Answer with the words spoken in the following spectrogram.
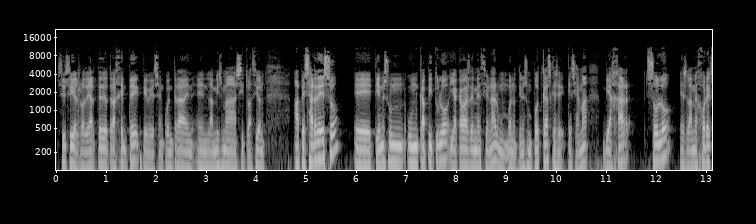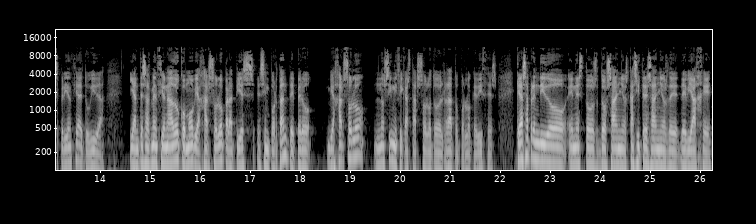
Sí, sí, el rodearte de otra gente que se encuentra en, la misma situación. A pesar de eso, eh, tienes un, un capítulo y acabas de mencionar, un- bueno, tienes un podcast que se, que se llama Viajar solo es la mejor experiencia de tu vida. Y antes has mencionado cómo viajar solo para ti es, es importante, pero viajar solo no significa estar solo todo el rato, por lo que dices. ¿Qué has aprendido en estos dos años, casi tres años de, de viaje,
